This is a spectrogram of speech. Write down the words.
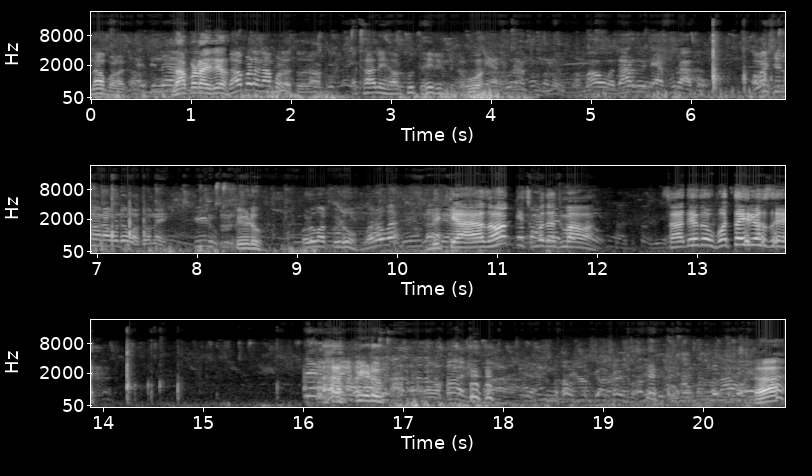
ના પડે ના પડાય લ્યો. ના પડે ના પડે ખાલી હરખું થઈ રહ્યું. હવે છેલ્લો રાઉન્ડ એવો હતો નહીં. પીડું પીડું બળુમાં પીડું બરોબર? દીકે આયા છો કિસ્મત અજમાવા સાદે તો ઊભો થઈ રહ્યો છે. પીડું હા?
